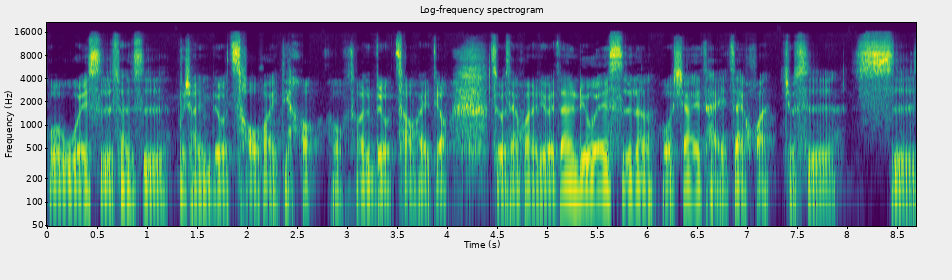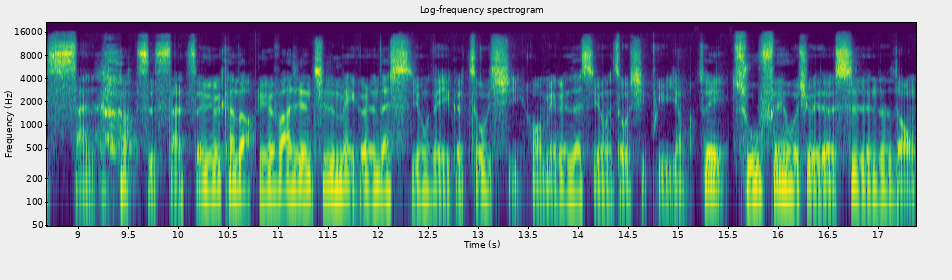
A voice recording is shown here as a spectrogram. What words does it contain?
我五 S 算是不小心被我超坏掉，哦，突然被我超坏掉，所以我才换了六 S。但是六 S 呢，我下一台再换就是十三，十三。所以你会看到，你会发现，其实每个人在使用的一个周期，哦，每个人在使用的周期不一样。所以，除非我觉得是那种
